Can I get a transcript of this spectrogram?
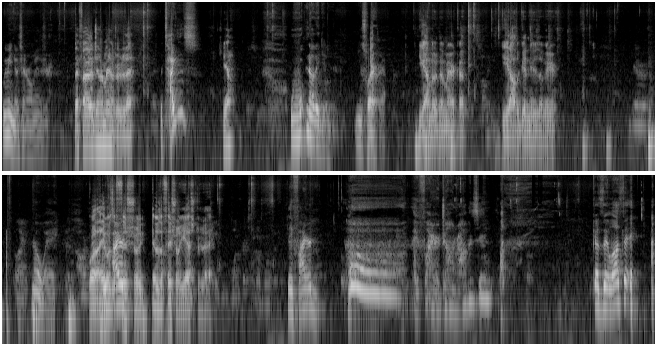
We mean no general manager. They fired a general manager today. The Titans? Yeah, Wh- No, they didn't. You Swear. crap. you got to move to America. You get all the good news over here. No way. Well, it They was fired- official. It was official yesterday. They fired. Oh, they fired Jon Robinson because they lost it.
